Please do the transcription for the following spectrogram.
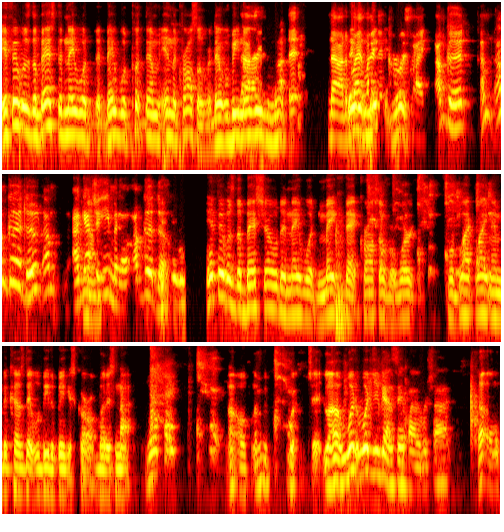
if it was the best, then they would they would put them in the crossover. There would be no reason not. to. Nah, the They Black Lightning it crew is like, I'm good. I'm I'm good, dude. I'm I got No. your email. I'm good though. If it, was, the best show, then they would make that crossover work for Black Lightning because that would be the biggest girl. But it's not. Okay. Uh oh. Let me. What, uh, what what did you to say about it, Rashad? Uh oh,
